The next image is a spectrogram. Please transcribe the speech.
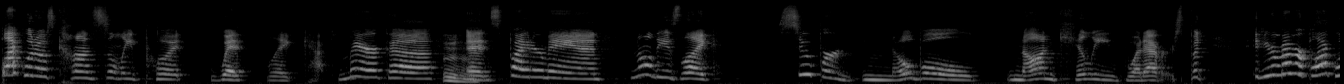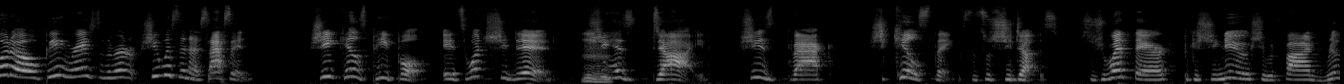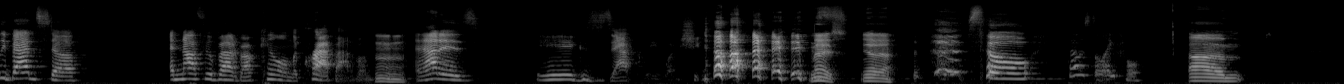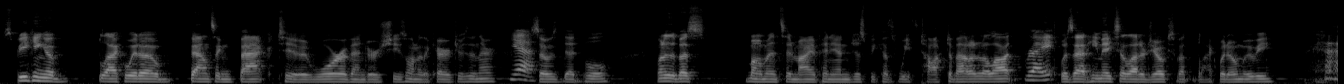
black widow's constantly put with like captain america Mhm. and Spider-Man and all these like super noble, non-killy whatevers. But if you remember Black Widow being raised in the red, she was an assassin. She kills people. It's what she did. She Mhm. has died. She is back. She kills things. That's what she does. So she went there because she knew she would find really bad stuff and not feel bad about killing the crap out of them. Mhm. And that is exactly what she does. Nice. Yeah. So that was delightful. Um, speaking of Black Widow bouncing back to War Avengers, she's one of the characters in there. Yeah. So is Deadpool. One of the best moments, in my opinion, just because we've talked about it a lot, Right? was that he makes a lot of jokes about the Black Widow movie. oh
